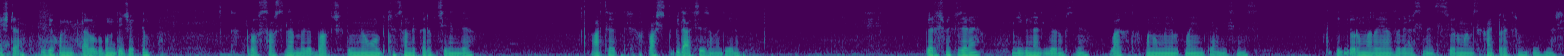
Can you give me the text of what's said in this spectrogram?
işte video konum iptal oldu bunu diyecektim. Brawl Stars'dan böyle bir bug ama bütün sandıklarım silindi. Artık baş bir dahaki sezona diyelim. Görüşmek üzere. İyi günler diliyorum size. Like atıp abone olmayı unutmayın beğendiyseniz. Yorumlara yazabilirsiniz. Yorumlarınızı kalp bırakırım. İyi günler.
